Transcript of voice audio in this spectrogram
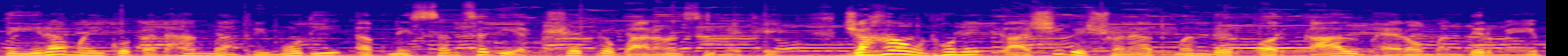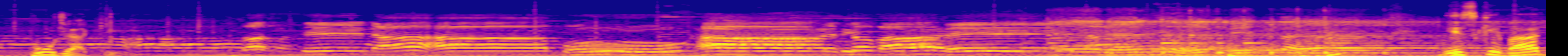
13 मई को प्रधानमंत्री मोदी अपने संसदीय क्षेत्र वाराणसी में थे जहाँ उन्होंने काशी विश्वनाथ मंदिर और काल भैरव मंदिर में पूजा की। इसके बाद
